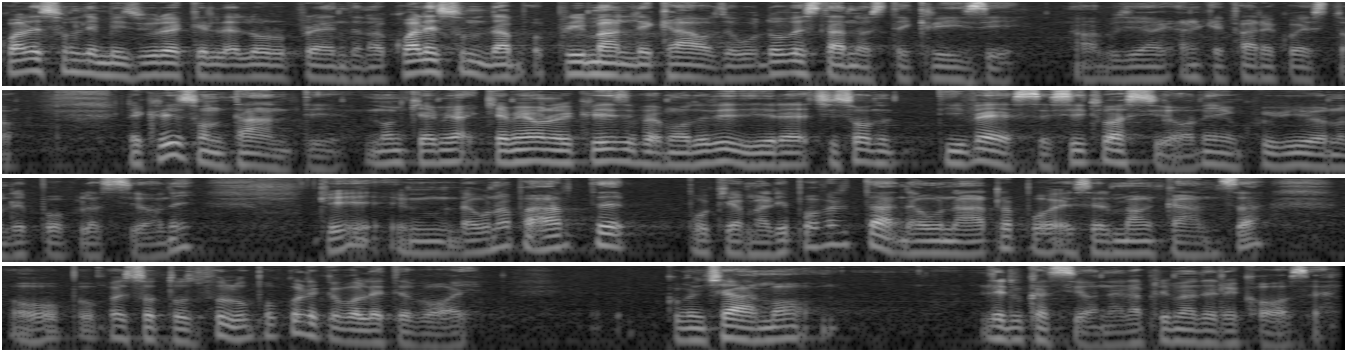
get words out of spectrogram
quali sono le misure che loro prendono, quali sono da, prima le cause, dove stanno queste crisi, no, bisogna anche fare questo. Le crisi sono tanti, non chiamiamole le crisi per modo di dire, ci sono diverse situazioni in cui vivono le popolazioni che mm, da una parte può chiamarli povertà, da un'altra può essere mancanza o sottosviluppo, quello che volete voi. Cominciamo l'educazione, la prima delle cose.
